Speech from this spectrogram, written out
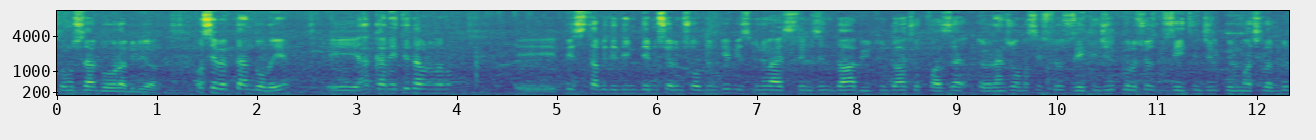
sonuçlar doğurabiliyor. O sebepten dolayı e, hakkaniyetli davranalım. E, biz tabii dediğim demin söylemiş olduğum gibi biz üniversitemizin daha büyütün, daha çok fazla öğrenci olmasını istiyoruz. Zeytincilikle uğraşıyoruz. Bir zeytincilik bölümü açılabilir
